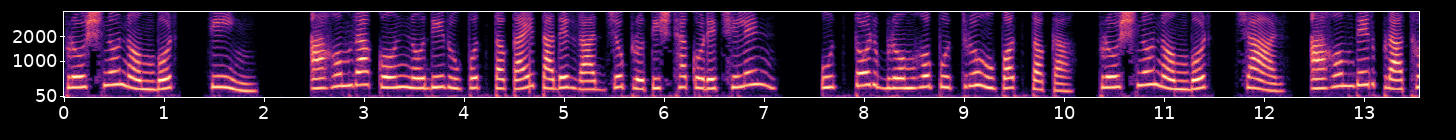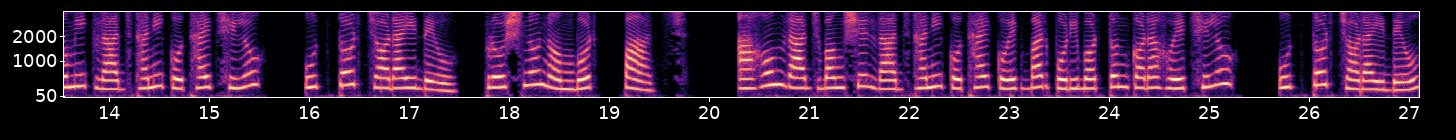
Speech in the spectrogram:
প্রশ্ন নম্বর তিন। আহোমরা কোন নদীর উপত্যকায় তাদের রাজ্য প্রতিষ্ঠা করেছিলেন? উত্তর ব্রহ্মপুত্র উপত্যকা। প্রশ্ন নম্বর চার। আহোমদের প্রাথমিক রাজধানী কোথায় ছিল? উত্তর চড়াইদেও। প্রশ্ন নম্বর পাঁচ। আহোম রাজবংশের রাজধানী কোথায় কয়েকবার পরিবর্তন করা হয়েছিল? উত্তর চড়াইদেও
